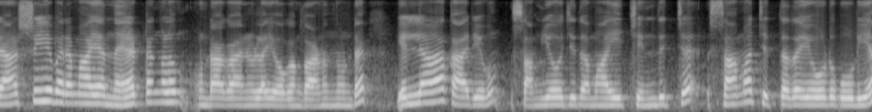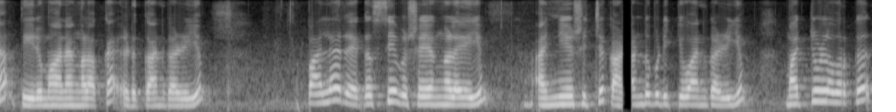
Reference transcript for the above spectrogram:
രാഷ്ട്രീയപരമായ നേട്ടങ്ങളും ഉണ്ടാകാനുള്ള യോഗം കാണുന്നുണ്ട്. എല്ലാ കാര്യവും സംയോജിതമായി ചിന്തിച്ച് സമചിത്തതയോടുകൂടിയ തീരുമാനങ്ങളൊക്കെ എടുക്കാൻ കഴിയും. പല രഹസ്യ വിഷയങ്ങളെയും അന്വേഷിച്ച് കണ്ടുപിടിക്കുവാൻ കഴിയും. മറ്റുള്ളവർക്ക്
